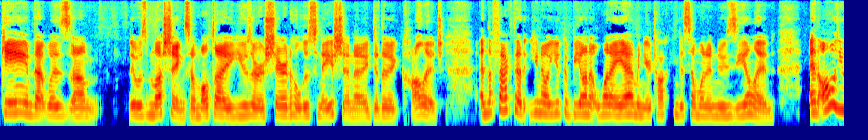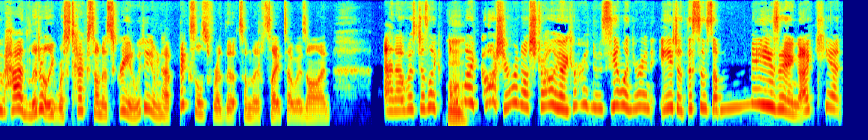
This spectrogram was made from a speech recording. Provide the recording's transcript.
game that was um it was mushing, so multi-user shared hallucination. I did it at college, and the fact that you know you could be on at one a.m. and you're talking to someone in New Zealand, and all you had literally was text on a screen. We didn't even have pixels for the some of the sites I was on, and I was just like, "Oh mm. my gosh, you're in Australia, you're in New Zealand, you're in Asia. This is amazing." amazing. I can't.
